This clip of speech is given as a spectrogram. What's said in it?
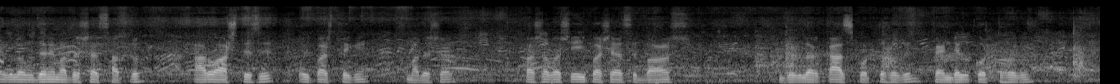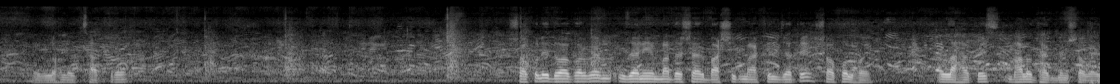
এগুলো উজানি মাদ্রাসার ছাত্র আরও আসতেছে ওই পাশ থেকে মাদ্রাসার। পাশাপাশি এই পাশে আছে বাঁশ, যেগুলোর কাজ করতে হবে, প্যান্ডেল করতে হবে। এগুলো হলো ছাত্র। সকলে দোয়া করবেন উজানি মাদ্রাসার বার্ষিক মাহফিল যাতে সফল হয়। আল্লাহ হাফেজ, ভালো থাকবেন সবাই।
